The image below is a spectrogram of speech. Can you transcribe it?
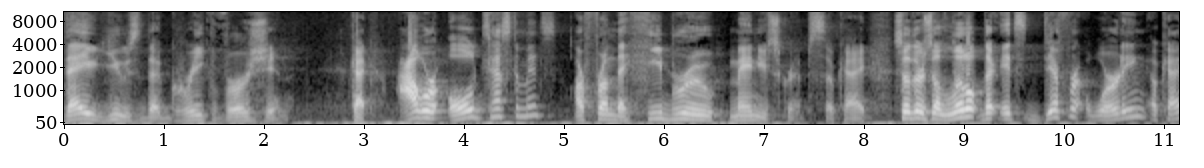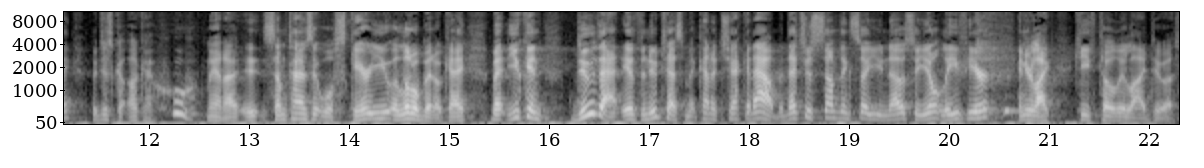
they use the Greek version. Okay, our Old Testaments are from the Hebrew manuscripts, okay? So there's a little, there, it's different wording, okay? But just go, okay, whew, man, I, it, sometimes it will scare you a little bit, okay? But you can do that with the New Testament, kind of check it out. But that's just something so you know, so you don't leave here and you're like, Keith totally lied to us.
